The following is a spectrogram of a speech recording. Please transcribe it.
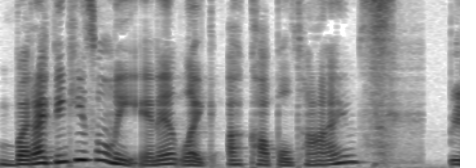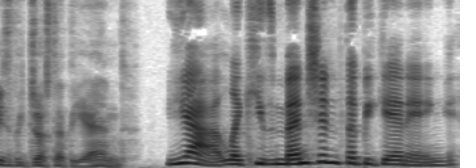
But I think he's only in it like a couple times. Basically, just at the end. Yeah, like he's mentioned the beginning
